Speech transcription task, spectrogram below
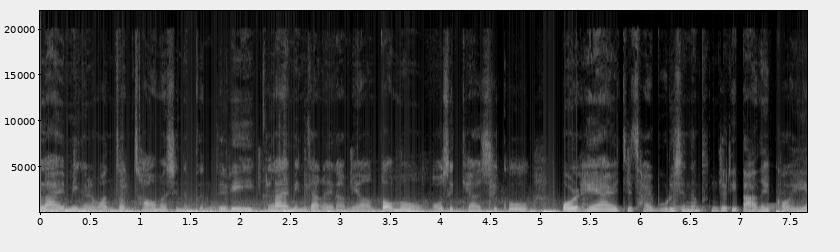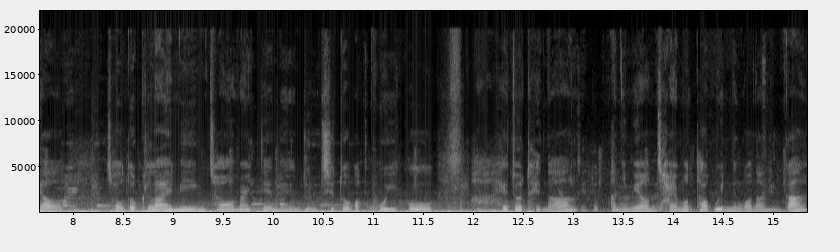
클라이밍을 완전 처음 하시는 분들이 클라이밍장을 가면 너무 어색해 하시고 뭘 해야 할지 잘 모르시는 분들이 많을 거예요. 저도 클라이밍 처음 할 때는 눈치도 막 보이고, 아, 해도 되나? 아니면 잘못하고 있는 건 아닌가?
